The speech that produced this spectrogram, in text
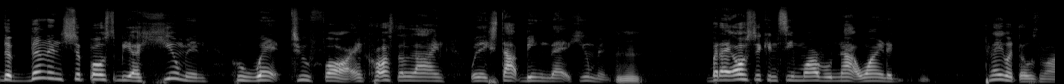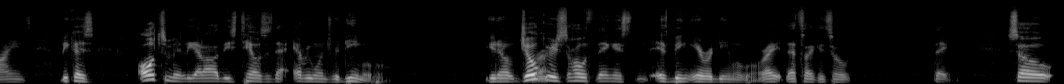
the villain's supposed to be a human who went too far and crossed the line where they stopped being that human. Mhm. But I also can see Marvel not wanting to play with those lines because ultimately a lot of these tales is that everyone's redeemable. You know, Joker's whole thing is is being irredeemable, right? That's like his whole thing. So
